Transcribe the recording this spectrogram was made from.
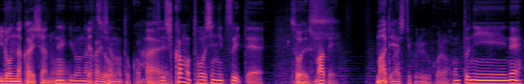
いろんな会社のうねいろんな会社のとかも、はい。でしかも投資についてそうです。までまで。話してくれるから本当にね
